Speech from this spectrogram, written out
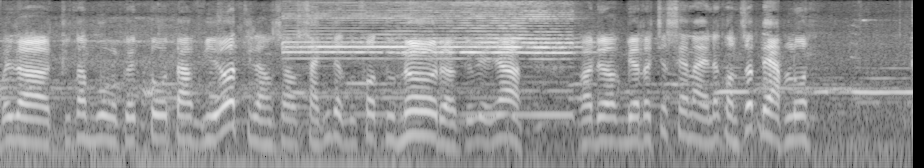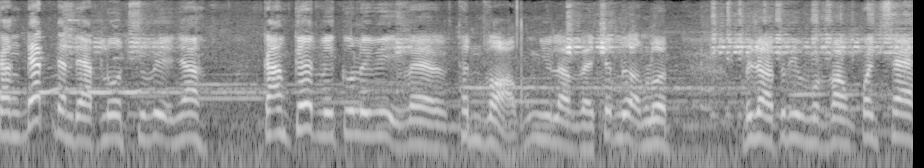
Bây giờ chúng ta mua một cái Toyota Vios thì làm sao sánh được với Fortuner được, quý vị nhá. Và điều đặc biệt là chiếc xe này nó còn rất đẹp luôn. Càng đét đèn đẹp luôn, quý vị nhá. Cam kết với quý vị về thân vỏ cũng như là về chất lượng luôn. Bây giờ tôi đi một vòng quanh xe.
